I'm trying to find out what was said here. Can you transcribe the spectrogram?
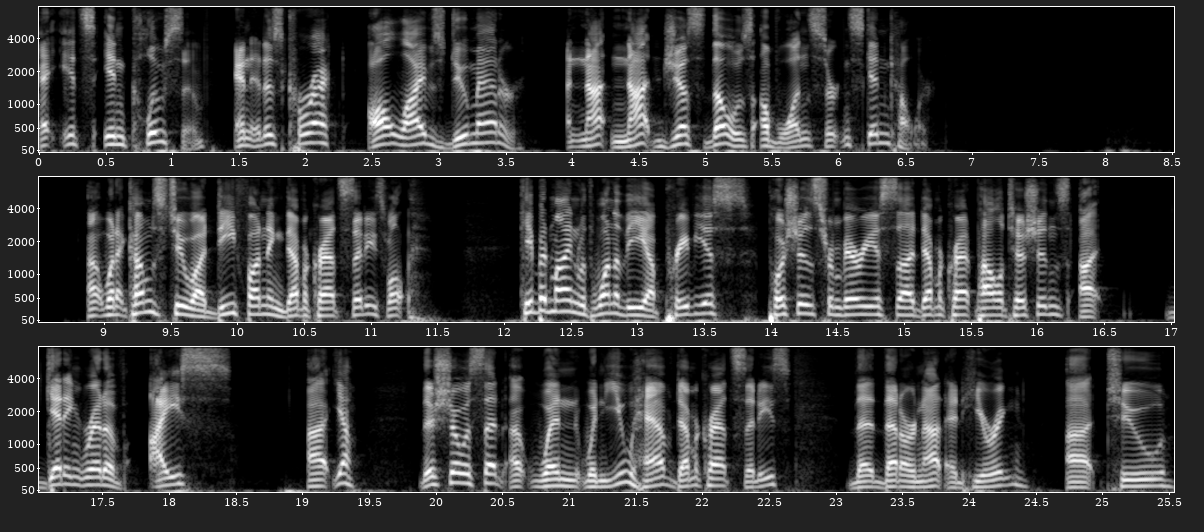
It's inclusive and it is correct. All lives do matter not not just those of one certain skin color. Uh, when it comes to uh, defunding Democrat cities, well, keep in mind with one of the uh, previous pushes from various uh, Democrat politicians, uh, getting rid of ICE. Uh, yeah, this show has said when when you have Democrat cities that that are not adhering to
